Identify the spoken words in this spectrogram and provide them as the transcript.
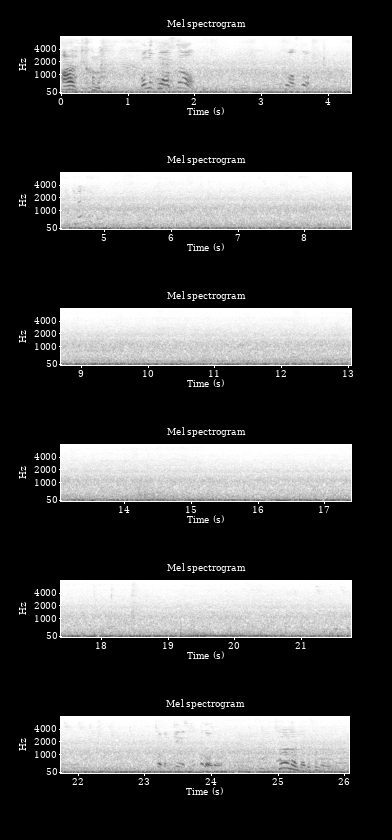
아, 잠깐만. 건우 공 왔어. 공 왔어. 저 넘기는 생각보다 어려워. 손을 넣으면 내 손으로.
